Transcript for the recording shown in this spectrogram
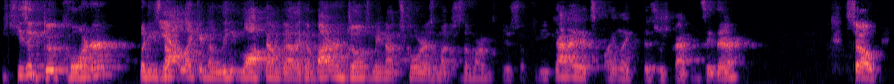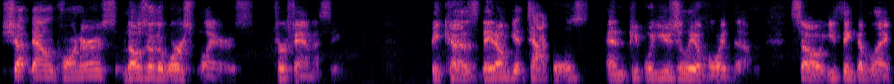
he's a good corner, but he's Yeah. not like an elite lockdown guy. Like a Byron Jones may not score as much as a Marcus Peters. So, can you kind of explain like the discrepancy there? So shutdown corners, those are the worst players for fantasy because they don't get tackles. and people usually avoid them. So you think of like,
